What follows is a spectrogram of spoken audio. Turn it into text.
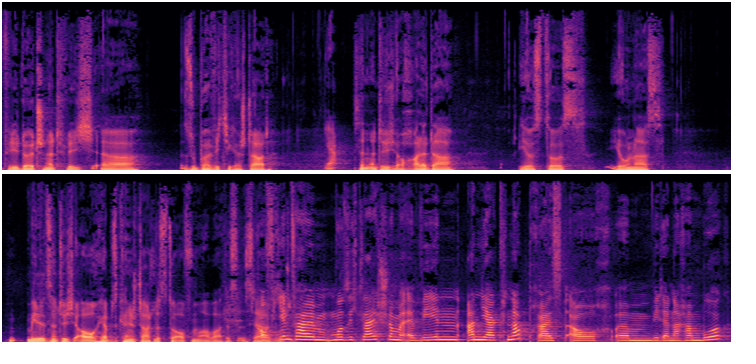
für die Deutschen natürlich äh, super wichtiger Start. Ja, Sind natürlich auch alle da. Justus, Jonas, Mädels natürlich auch. Ich habe jetzt keine Startliste offen, aber das ist ja auf gut. jeden Fall muss ich gleich schon mal erwähnen, Anja Knapp reist auch ähm, wieder nach Hamburg.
